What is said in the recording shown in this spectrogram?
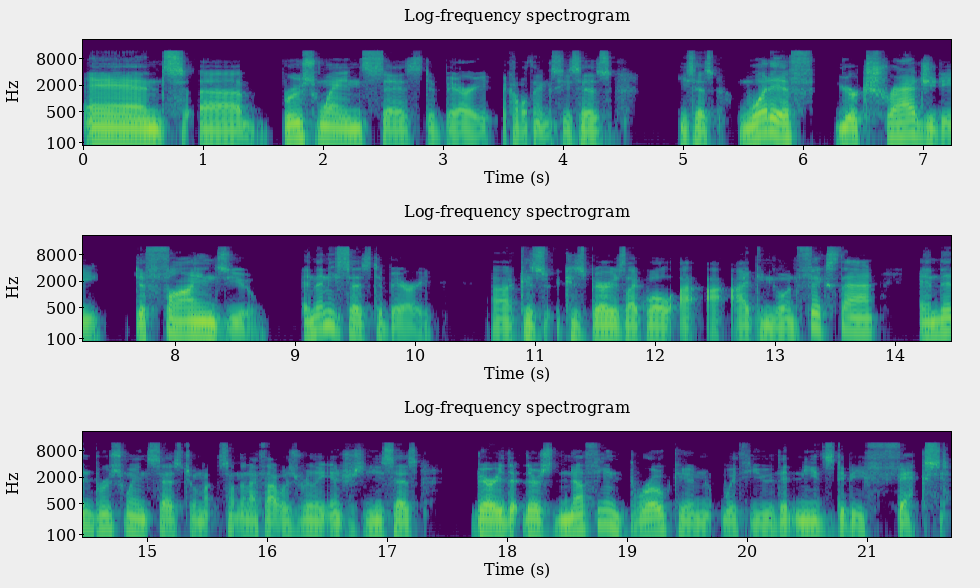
And uh, Bruce Wayne says to Barry a couple things. He says, "He says, what if your tragedy defines you?" And then he says to Barry, Uh, because because Barry's like, "Well, I, I I can go and fix that." And then Bruce Wayne says to him something I thought was really interesting. He says, Barry, th- there's nothing broken with you that needs to be fixed.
